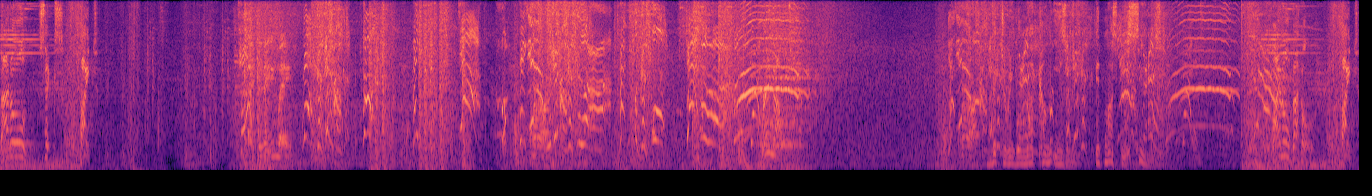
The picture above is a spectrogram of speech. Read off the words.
My specialty. Battle 6. Fight! Activating wave. Ring out! Victory will not come easily. It must be seized. Final battle. Fight!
